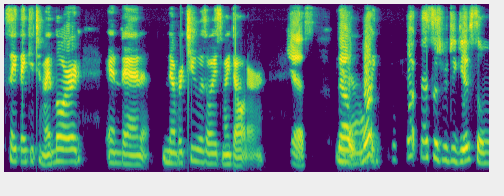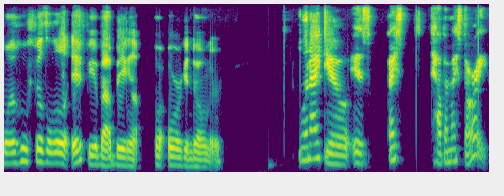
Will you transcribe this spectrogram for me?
Say thank you to my Lord, and then number two is always my donor. Yes. Now, you know? what what message would you give someone who feels a little iffy about being a, a organ donor? What I do is I tell them my story.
